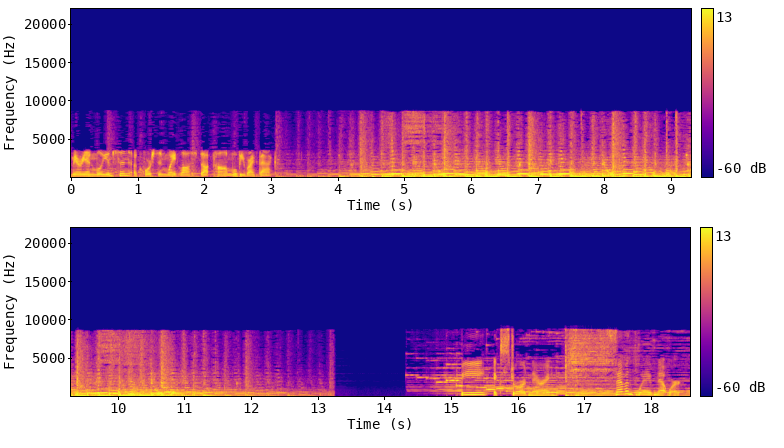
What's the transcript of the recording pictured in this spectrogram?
Marianne Williamson, A Course in Weight Loss.com. We'll be right back. Be extraordinary. Seventh Wave Network.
